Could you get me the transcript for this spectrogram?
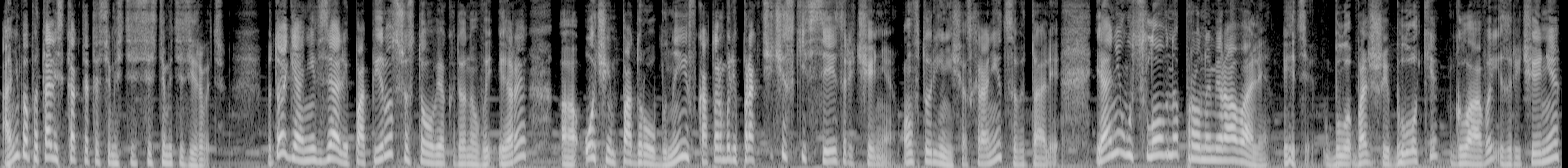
они попытались как-то это системати- систематизировать. В итоге они взяли папирус 6 века до новой эры, а, очень подробный, в котором были практически все изречения. Он в Турине сейчас хранится, в Италии. И они условно пронумеровали эти бло- большие блоки, главы, изречения,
